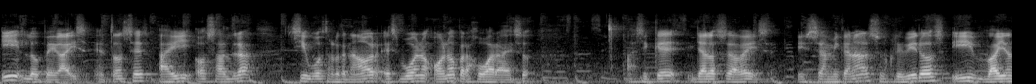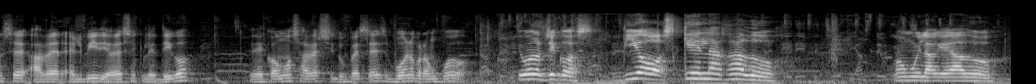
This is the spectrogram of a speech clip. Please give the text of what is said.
y lo pegáis. Entonces ahí os saldrá si vuestro ordenador es bueno o no para jugar a eso. Así que ya lo sabéis, irse a mi canal, suscribiros y váyanse a ver el vídeo ese que les digo de cómo saber si tu PC es bueno para un juego. Y bueno chicos, Dios, qué lagado. Muy lagueado.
